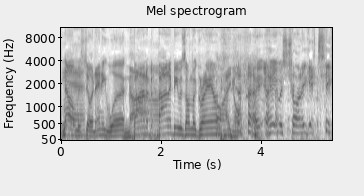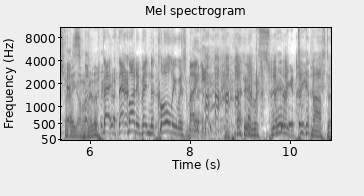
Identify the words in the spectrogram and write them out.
no one Yeah. was doing any work. No. Barnaby, Barnaby was on the ground. Oh, hang on. he, he was trying to get tickets. Hang on a minute. That, that might have been the call he was making. he was swearing at Ticketmaster.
